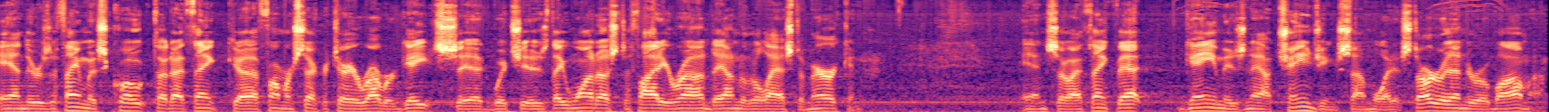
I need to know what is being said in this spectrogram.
And there's a famous quote that I think uh, former Secretary Robert Gates said, which is, they want us to fight Iran down to the last American. And so I think that game is now changing somewhat. It started under Obama.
